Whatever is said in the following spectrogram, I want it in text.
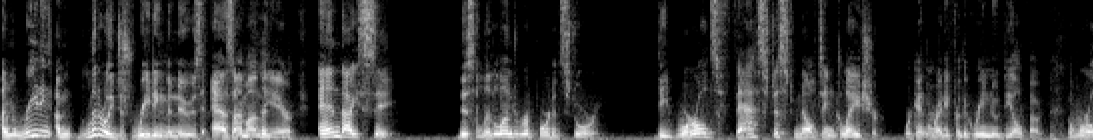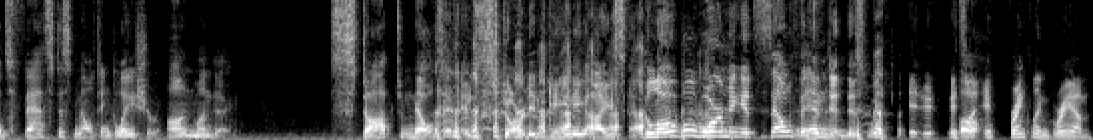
I'm reading. I'm literally just reading the news as I'm on the air, and I see this little underreported story. The world's fastest melting glacier. We're getting ready for the Green New Deal vote. The world's fastest melting glacier on Monday stopped melting and started gaining ice. Global warming itself ended this week. It- it- it's Oh. like if Franklin Graham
